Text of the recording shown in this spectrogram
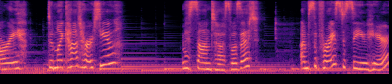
Sorry. Did my cat hurt you? Miss Santos, was it? I'm surprised to see you here.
